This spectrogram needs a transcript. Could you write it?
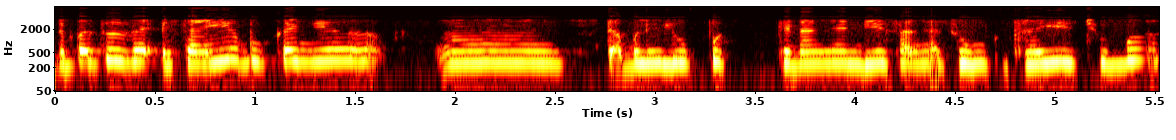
Lepas tu saya, saya bukannya um, tak boleh lupa kenangan dia sangat sum- saya cuma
